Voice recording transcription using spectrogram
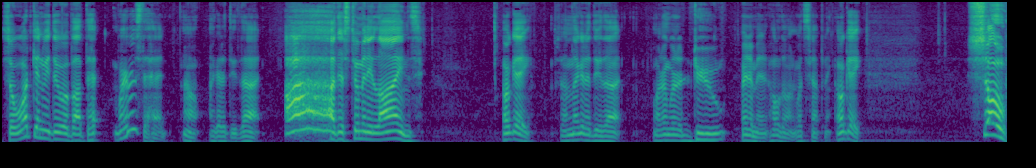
So what can we do about the, where is the head? Oh, I got to do that. Ah, there's too many lines. Okay, so I'm not going to do that. What I'm going to do, wait a minute, hold on, what's happening? Okay, so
